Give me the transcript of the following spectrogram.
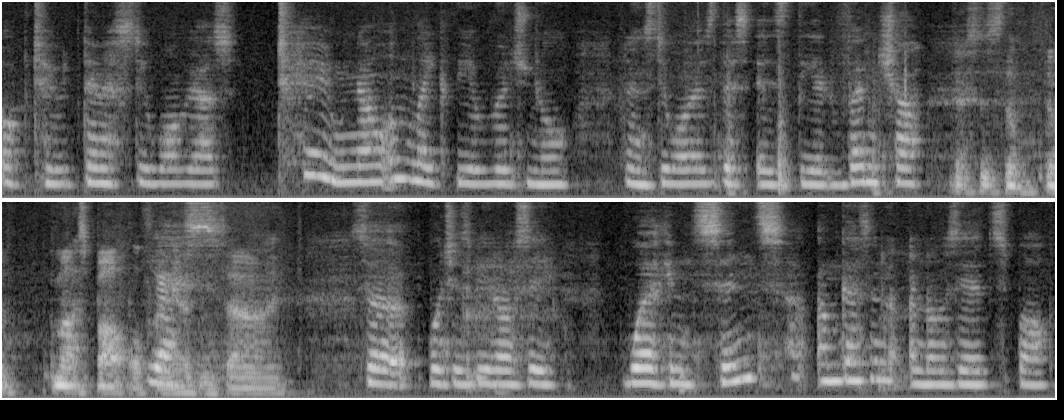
up to Dynasty Warriors 2. Now, unlike the original Dynasty Warriors, this is the adventure This is the, the mass battle thing, Yes. isn't it? So, which has been obviously working since, I'm guessing, and obviously it sparked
